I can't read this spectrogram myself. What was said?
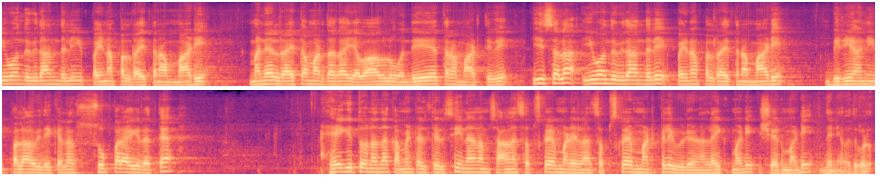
ಈ ಒಂದು ವಿಧಾನದಲ್ಲಿ ಪೈನಾಪಲ್ ರಾಯ್ತನ ಮಾಡಿ. ಮನೇಲಿ ರಾಯ್ತ ಮಾಡಿದಾಗ ಯಾವಾಗಲೂ ಒಂದೇ ಥರ ಮಾಡ್ತೀವಿ. ಈ ಸಲ ಈ ಒಂದು ವಿಧಾನದಲ್ಲಿ ಪೈನಾಪಲ್ ರಾಯ್ತನ ಮಾಡಿ, ಬಿರಿಯಾನಿ, ಪಲಾವ್ ಇದಕ್ಕೆಲ್ಲ ಸೂಪರಾಗಿರುತ್ತೆ ಹೇಗಿತ್ತು ಅನ್ನೋದನ್ನ ಕಮೆಂಟಲ್ಲಿ ತಿಳಿಸಿ. ನಾನು ನಮ್ಮ ಚಾನಲ್ನ ಸಬ್ಸ್ಕ್ರೈಬ್ ಮಾಡಿಲ್ಲ ಸಬ್ಸ್ಕ್ರೈಬ್ ಮಾಡ್ಕೊಳ್ಳಿ ವಿಡಿಯೋನ ಲೈಕ್ ಮಾಡಿ ಶೇರ್ ಮಾಡಿ. ಧನ್ಯವಾದಗಳು.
